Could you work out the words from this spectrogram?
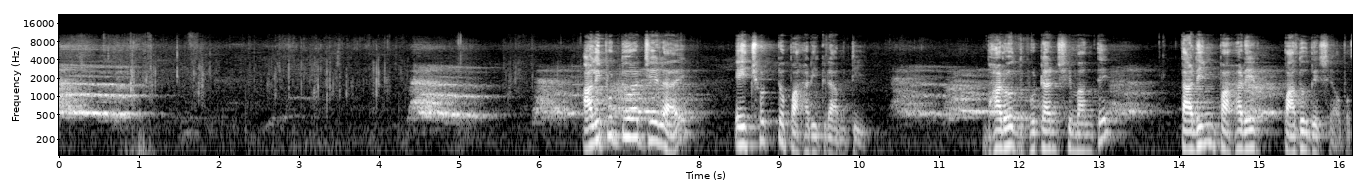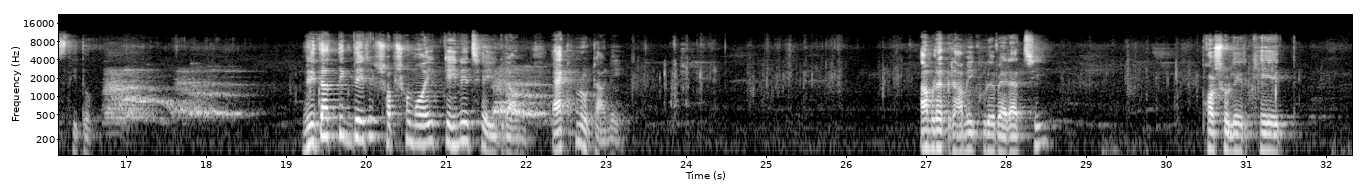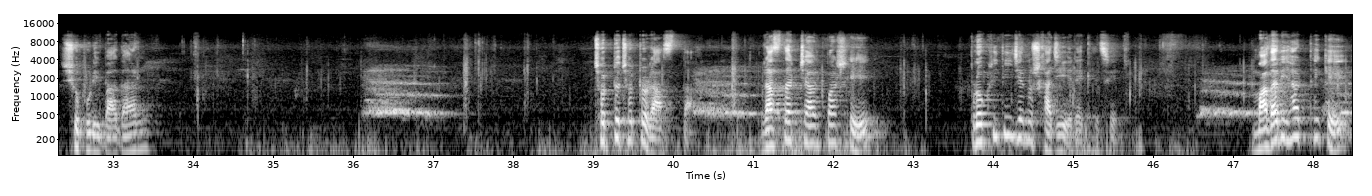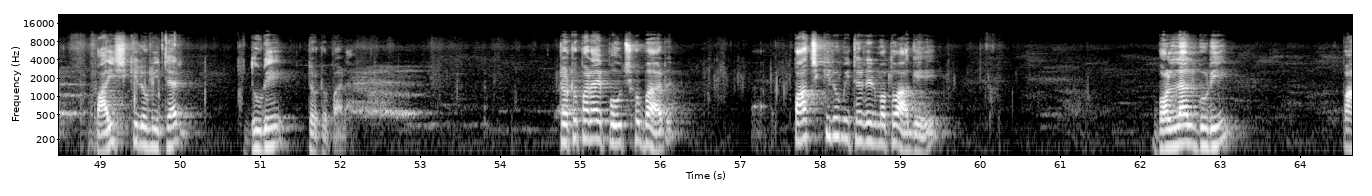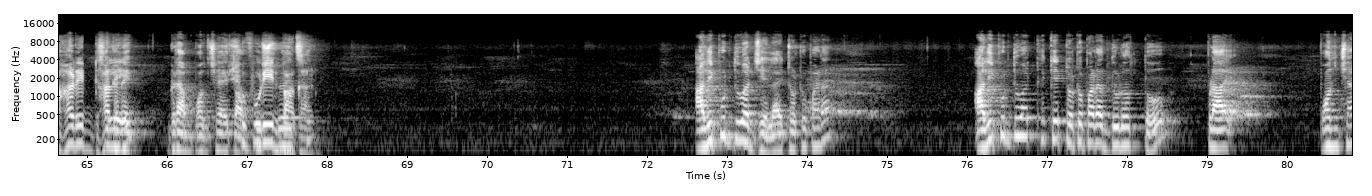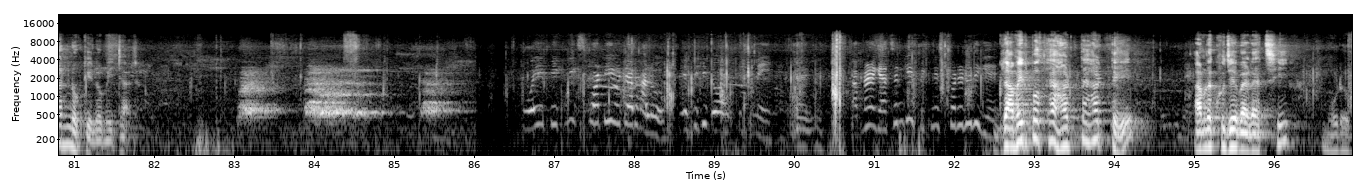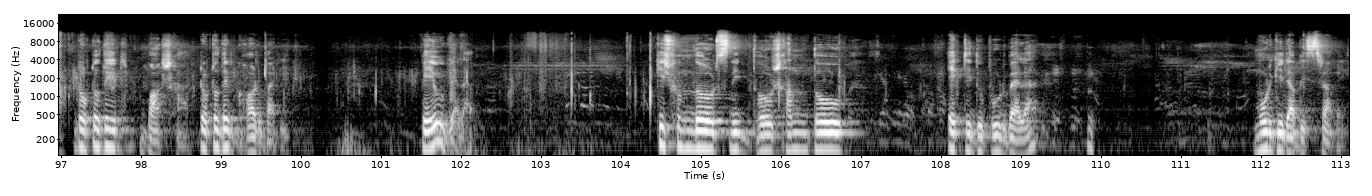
আলিপুরদুয়ার জেলায় এই ছোট্ট পাহাড়ি গ্রামটি ভারত ভুটান সীমান্তে তারিং পাহাড়ের পাদদেশে অবস্থিত। নৃতাত্ত্বিকদের সবসময় টেনেছে এই গ্রাম, এখনও টানে। আমরা গ্রামে ঘুরে বেড়াচ্ছি। ফসলের ক্ষেত, সুপুরি বাগান। ছোট্ট ছোট্ট রাস্তা। রাস্তার চারপাশে প্রকৃতি যেন সাজিয়ে রেখেছে। মাদারিহাট থেকে বাইশ কিলোমিটার দূরে টোটোপাড়া। টোটোপাড়ায় পৌঁছবার পাঁচ কিলোমিটারের মতো আগে বল্লালগুড়ি পাহাড়ের ঢালে গ্রাম পঞ্চায়েত সুপুরির বাগান। আলিপুরদুয়ার জেলায় টোটোপাড়া। আলিপুরদুয়ার থেকে টোটোপাড়ার দূরত্ব প্রায় পঞ্চান্ন কিলোমিটার। গ্রামের পথে হাঁটতে হাঁটতে আমরা খুঁজে বেড়াচ্ছি টোটোদের বাসা টোটোদের ঘর বাড়ি পেয়েও গেলাম। কি সুন্দর স্নিগ্ধ শান্ত একটি দুপুরবেলা মুরগিরা বিশ্রামে।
